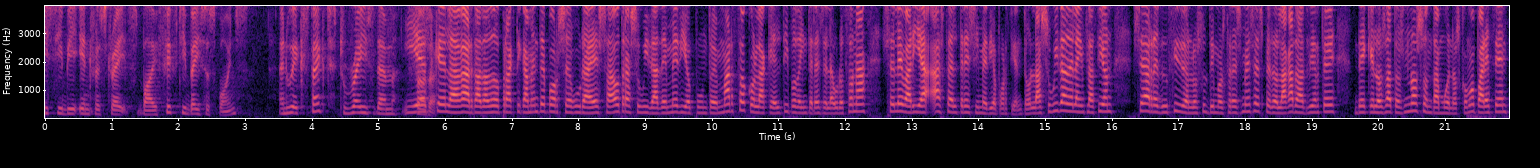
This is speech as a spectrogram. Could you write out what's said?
ECB interest rates by 50 basis points y es que Lagarde ha dado prácticamente por segura esa otra subida de medio punto en marzo, con la que el tipo de interés de la eurozona se elevaría hasta el 3,5%. La subida de la inflación se ha reducido en los últimos tres meses, pero Lagarde advierte de que los datos no son tan buenos como parecen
